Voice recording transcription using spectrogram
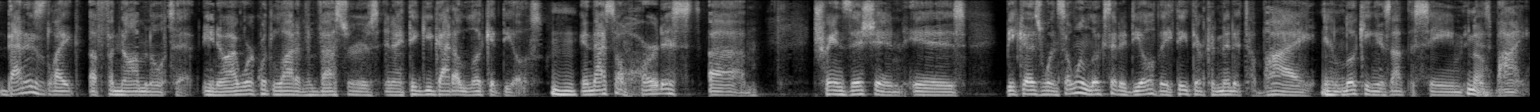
that is like a phenomenal tip. You know, I work with a lot of investors, and I think you got to look at deals, and that's the hardest um, transition is because when someone looks at a deal, they think they're committed to buy, and looking is not the same as buying.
